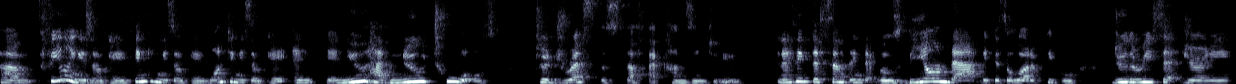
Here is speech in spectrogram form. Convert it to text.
um, feeling is okay, thinking is okay, wanting is okay, and, and you have new tools to address the stuff that comes into you. And I think there's something that goes beyond that because a lot of people do the reset journey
